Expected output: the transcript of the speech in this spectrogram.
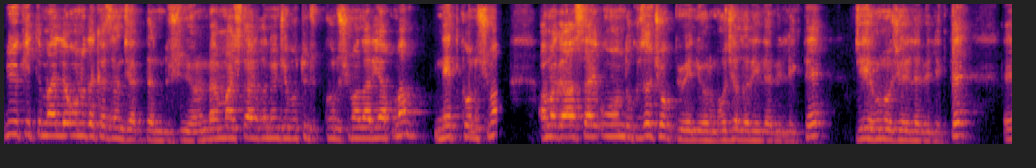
Büyük ihtimalle onu da kazanacaklarını düşünüyorum. Ben maçlardan önce bu tür konuşmalar yapmam. Net konuşmam. Ama Galatasaray U19'a çok güveniyorum hocalarıyla birlikte. Ceyhun Hoca ile birlikte. E,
